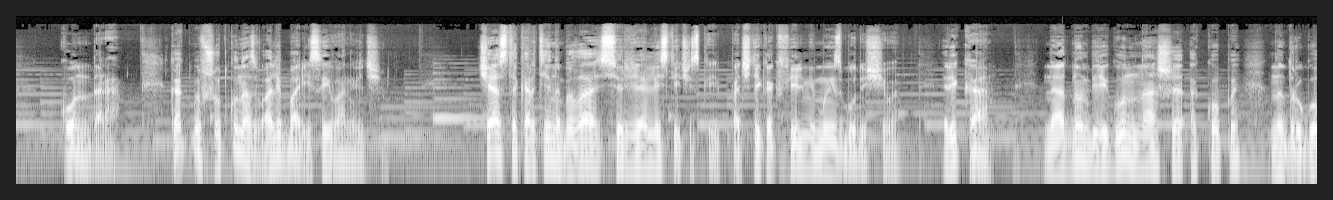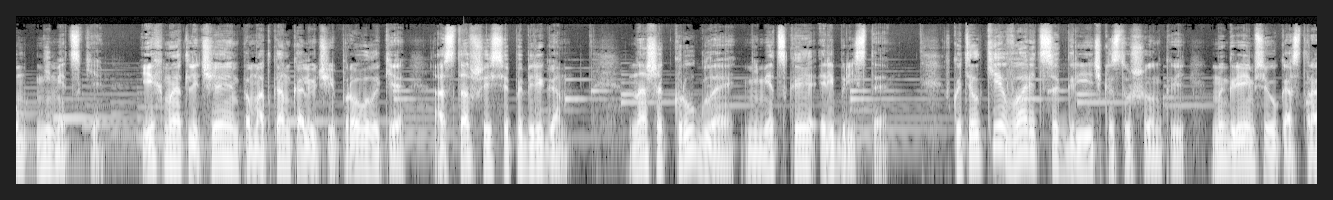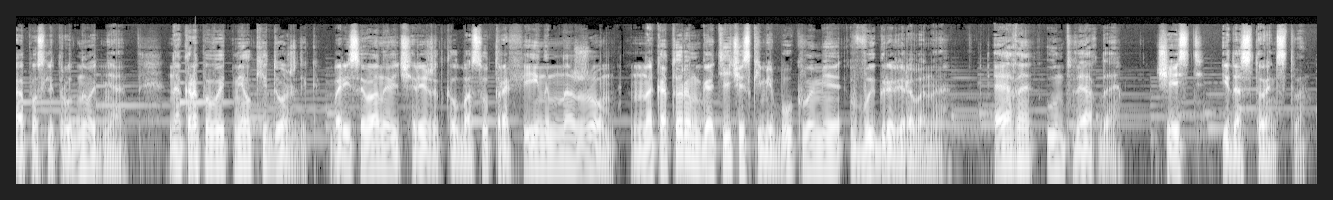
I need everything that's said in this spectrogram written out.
кондора, как мы в шутку назвали Бориса Ивановича. Часто картина была сюрреалистической, почти как в фильме «Мы из будущего». Река. На одном берегу наши окопы, на другом — немецкие. Их мы отличаем по моткам колючей проволоки, оставшейся по берегам. Наша круглая, немецкая ребристая. В котелке варится гречка с тушенкой. Мы греемся у костра после трудного дня. Накрапывает мелкий дождик. Борис Иванович режет колбасу трофейным ножом, на котором готическими буквами выгравировано «Ehre und Werde» — «Честь и достоинство».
